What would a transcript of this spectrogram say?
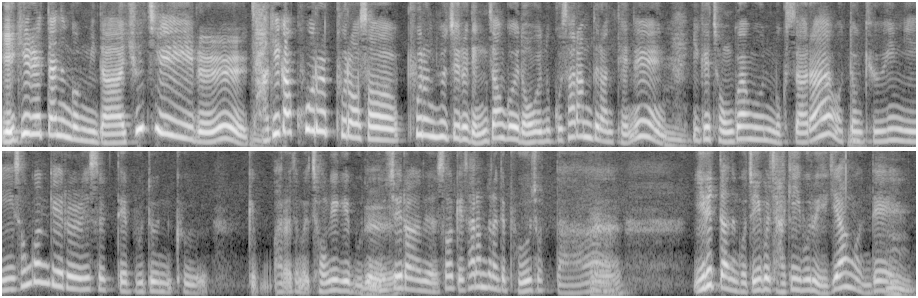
얘기를 했다는 겁니다. 휴지를 자기가 코를 풀어서 푸른 휴지를 냉장고에 넣어놓고 사람들한테는 음. 이게 정광훈 목사랑 어떤 교인이 성관계를 했을 때 묻은 그 말하자면 정액에 묻은 네. 휴지라면서 사람들한테 보여줬다. 네. 이랬다는 거죠. 이걸 자기 입으로 얘기한 건데 음.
